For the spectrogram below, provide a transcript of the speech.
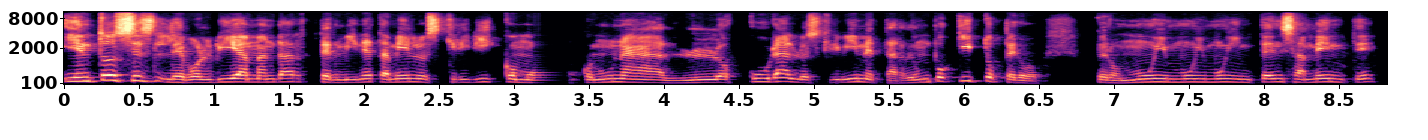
y entonces le volví a mandar, terminé, también lo escribí como con una locura, lo escribí, me tardé un poquito, pero, pero muy, muy, muy intensamente.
